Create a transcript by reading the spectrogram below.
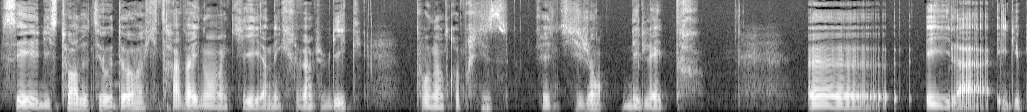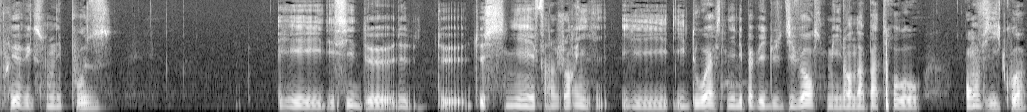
c'est l'histoire de Théodore qui travaille dans, qui est un écrivain public pour une entreprise rédigeant des lettres. Euh, et il a, il est plus avec son épouse et il décide de, de, signer, enfin genre il, il, doit signer les papiers du divorce, mais il en a pas trop envie quoi.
